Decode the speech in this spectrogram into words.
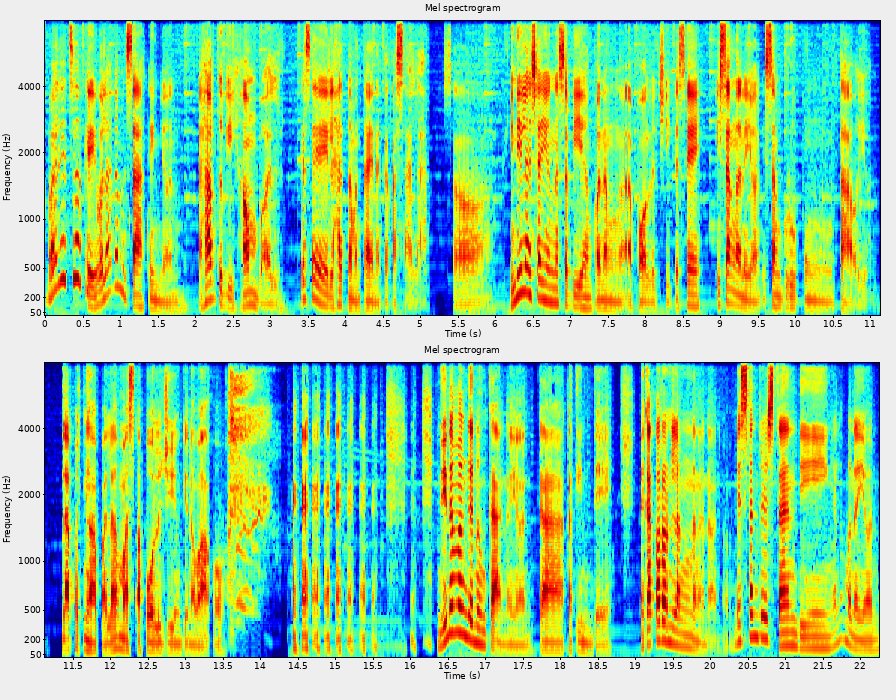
But it's okay. Wala naman sa akin yon. I have to be humble kasi lahat naman tayo nagkakasala. So, hindi lang siya yung nasabihan ko ng apology kasi isang ano yon, isang grupong tao yon. Dapat nga pala, mas apology yung ginawa ko. Hindi naman ganun ka, ano yun, ka, katindi. Nagkakaroon lang ng ano, no, misunderstanding, alam mo na yun.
